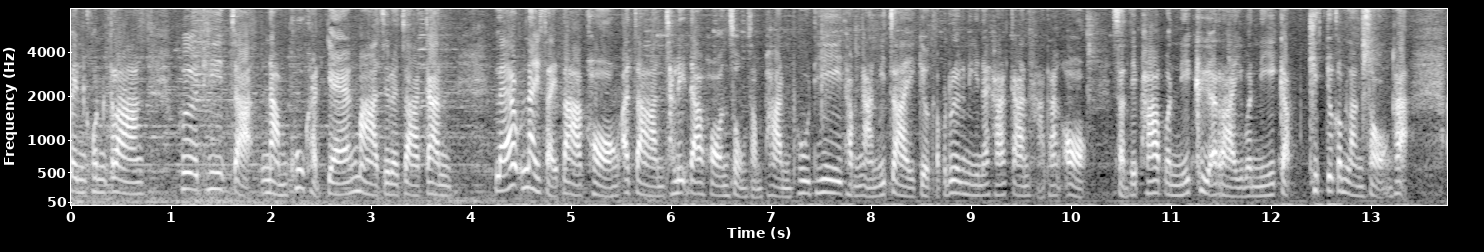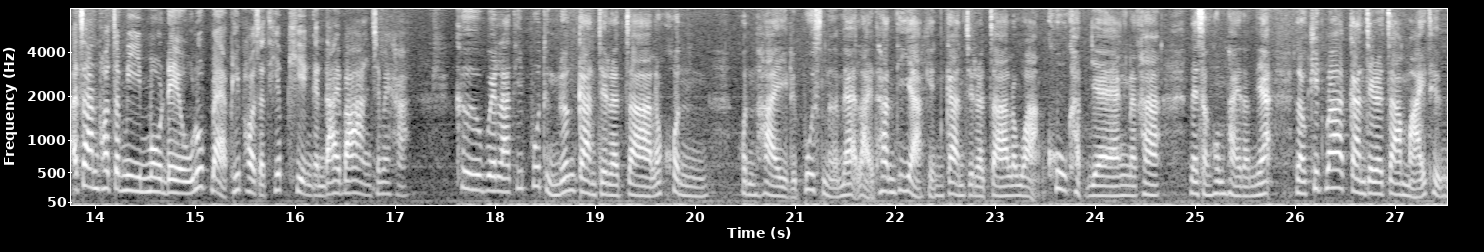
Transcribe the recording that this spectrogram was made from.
เป็นคนกลาง เพื่อที่จะนำคู่ขัดแย้งมาเจรจากัน แล้วในสายตาของอาจารย์ชลิดาพรส่งสัมพันธ์ ผู้ที่ทำงานวิจัยเกี่ยวกับเรื่องนี้นะคะ การหาทางออกสันติภาพวันนี้คืออะไรวันนี้กับคิดยกกำลังสองค่ะ อาจารย์พอจะมีโมเดลรูปแบบที่พอจะเทียบเคียงกันได้บ้างใช่ไหมคะ คือเวลาที่พูดถึงเรื่องการเจรจาแล้วคนคนไทยหรือผู้เสนอแนะหลายท่านที่อยากเห็นการเจรจาระหว่างคู่ขัดแย้งนะคะ ในสังคมไทยตอนนี้เราคิดว่าการเจรจาหมายถึง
